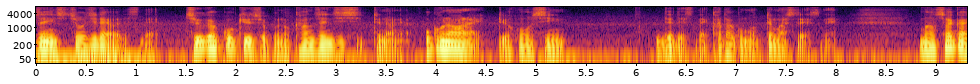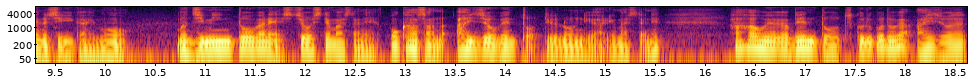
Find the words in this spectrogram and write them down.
前市長時代はですね中学校給食の完全実施っていうのはね行わないっていう方針でですね固く持ってましてですね。まあ堺の市議会も、まあ、自民党がね主張してましたね。お母さんの愛情弁当っていう論理がありましてね。母親が弁当を作ることが愛情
